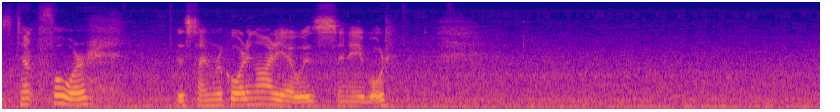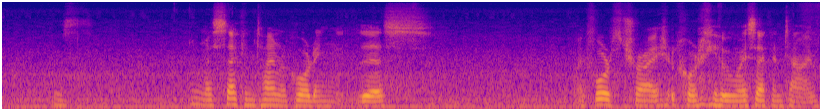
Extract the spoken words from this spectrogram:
Attempt four. This time recording audio is enabled. My second time recording this. My fourth try recording it my second time.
